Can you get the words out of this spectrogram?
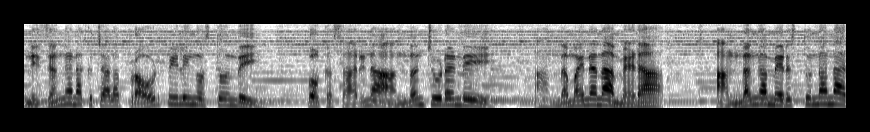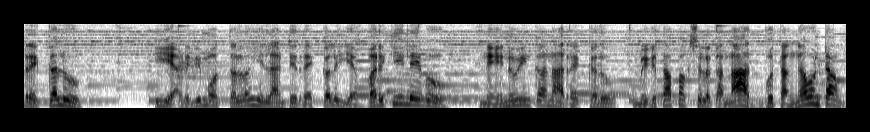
నిజంగా నాకు చాలా ప్రౌడ్ ఫీలింగ్ వస్తుంది. ఒకసారి నా అందం చూడండి. అందమైన నా మెడ. అందంగా మెరుస్తున్న నా రెక్కలు. ఈ అడవి మొత్తంలో ఇలాంటి రెక్కలు ఎవ్వరికీ లేవు. నేను ఇంకా నా రెక్కలు మిగతా పక్షుల కన్నా అద్భుతంగా ఉంటాం.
